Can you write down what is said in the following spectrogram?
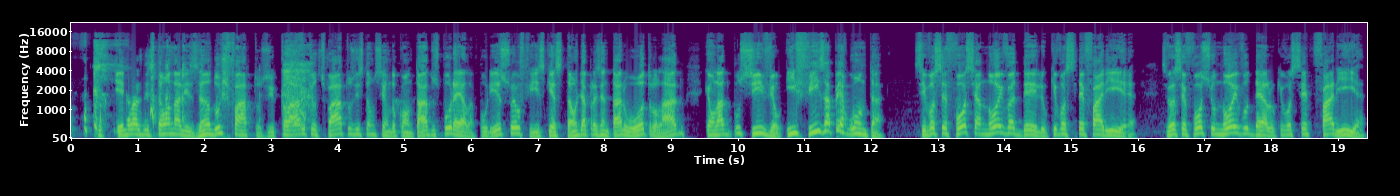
Porque elas estão analisando os fatos. E claro que os fatos estão sendo contados por ela. Por isso eu fiz questão de apresentar o outro lado, que é um lado possível. E fiz a pergunta: se você fosse a noiva dele, o que você faria? Se você fosse o noivo dela, o que você faria?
